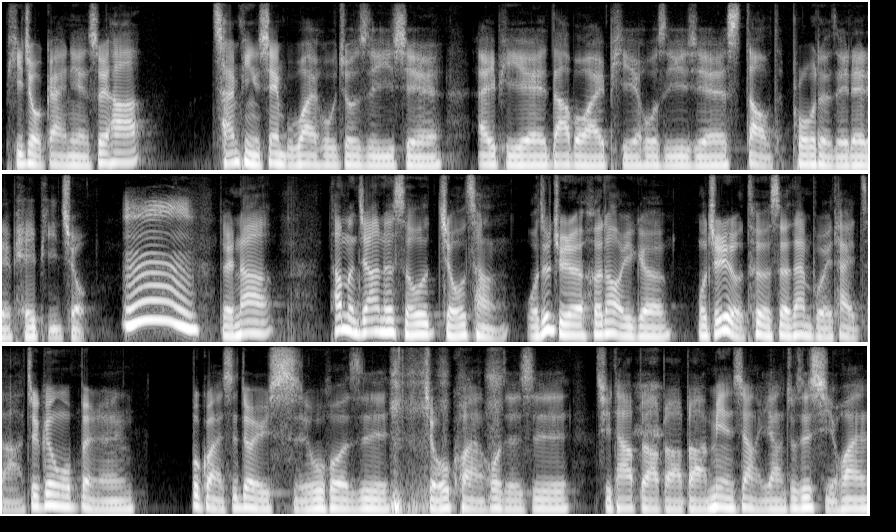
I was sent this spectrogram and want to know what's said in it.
啤酒概念。所以它产品线不外乎就是一些 IPA、Double IPA 或是一些 Stout、Porter 这一类的黑啤酒。嗯，对，那。他们家那时候酒厂，我就觉得喝到一个我觉得有特色，但不会太杂，就跟我本人不管是对于食物或者是酒款或者是其他巴拉巴拉巴拉面向一样，就是喜欢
